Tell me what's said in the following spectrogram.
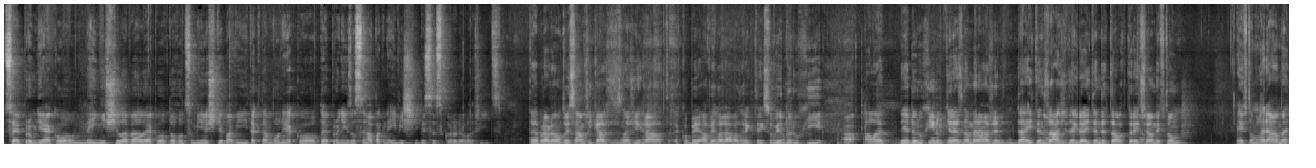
co je pro mě jako nejnižší level jako toho, co mě ještě baví, tak tam on jako, to je pro něj zase naopak nejvyšší, by se skoro dalo říct. To je pravda, on to i sám říká, že se snaží hrát jakoby, a vyhledávat hry, které jsou jednoduchý, a, ale jednoduchý nutně neznamená, že dají ten zážitek, dají ten detail, který třeba my v tom my v tom hledáme.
